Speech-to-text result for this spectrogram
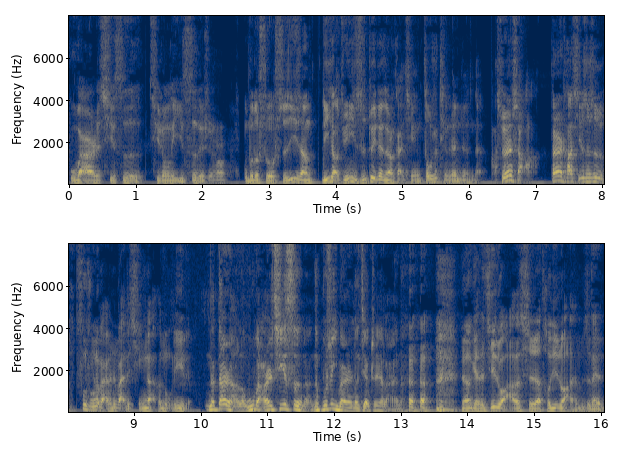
五百二十七次其中的一次的时候，我不都说，实际上李小军一直对这段感情都是挺认真的，虽然傻，但是他其实是付出了百分之百的情感和努力的。那当然了，五百二十七次呢，那不是一般人能坚持下来的。然后给他鸡爪子吃啊，偷鸡爪什么之类的。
